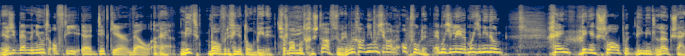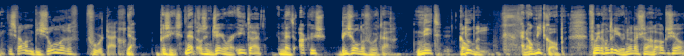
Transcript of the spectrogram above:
Dus ik ben benieuwd of hij eh, dit keer wel. Oké, eh, niet boven de 4 ton bieden. Zo'n man moet gestraft worden. Die moet, gewoon, die moet je gewoon opvoeden. Dat moet je leren, moet je niet doen. Geen dingen slopen die niet leuk zijn. het is wel een bijzondere voertuig. Ja, precies. Net als een Jaguar E-Type met accu's, bijzonder voertuig. Niet Kopen. doen. En ook niet kopen. Vanmiddag om drie uur de Nationale Autoshow.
